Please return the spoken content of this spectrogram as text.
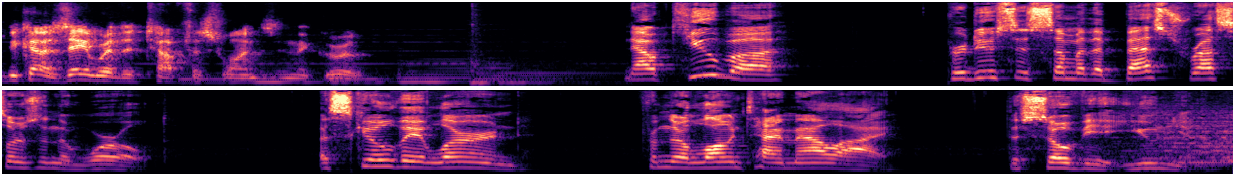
because they were the toughest ones in the group. Now, Cuba produces some of the best wrestlers in the world, a skill they learned from their longtime ally, the Soviet Union.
